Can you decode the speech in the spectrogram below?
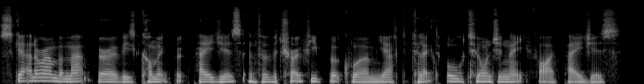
Scattered around the map there are these comic book pages, and for the trophy Bookworm you have to collect all 285 pages.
